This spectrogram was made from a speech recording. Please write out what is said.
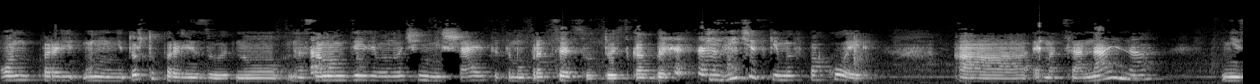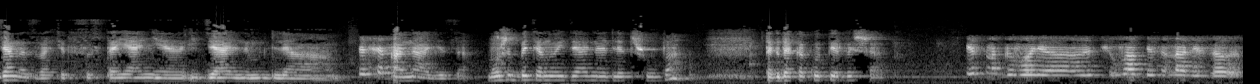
он, парали... он не то что парализует, но на самом деле он очень мешает этому процессу. То есть как бы физически мы в покое, а эмоционально нельзя назвать это состояние идеальным для анализа. Может быть, оно идеальное для чува. Тогда какой первый шаг? Честно говоря, чува без анализа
